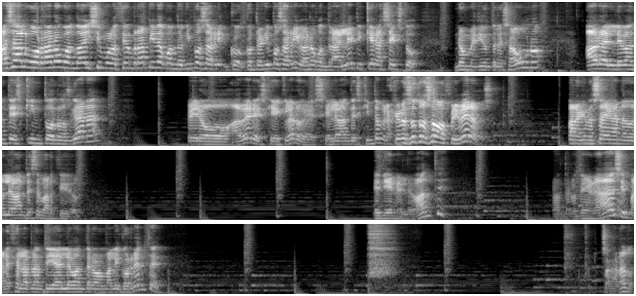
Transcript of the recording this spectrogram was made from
Pasa algo raro cuando hay simulación rápida cuando equipos contra equipos arriba, ¿no? Contra Athletic, que era sexto, nos metió 3 a 1. Ahora el Levante es quinto, nos gana. Pero, a ver, es que, claro, es que el Levante es quinto, pero es que nosotros somos primeros. Para que nos haya ganado el Levante este partido. ¿Qué tiene el Levante? Levante no tiene nada, si parece la plantilla del Levante normal y corriente. Nos ha ganado.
